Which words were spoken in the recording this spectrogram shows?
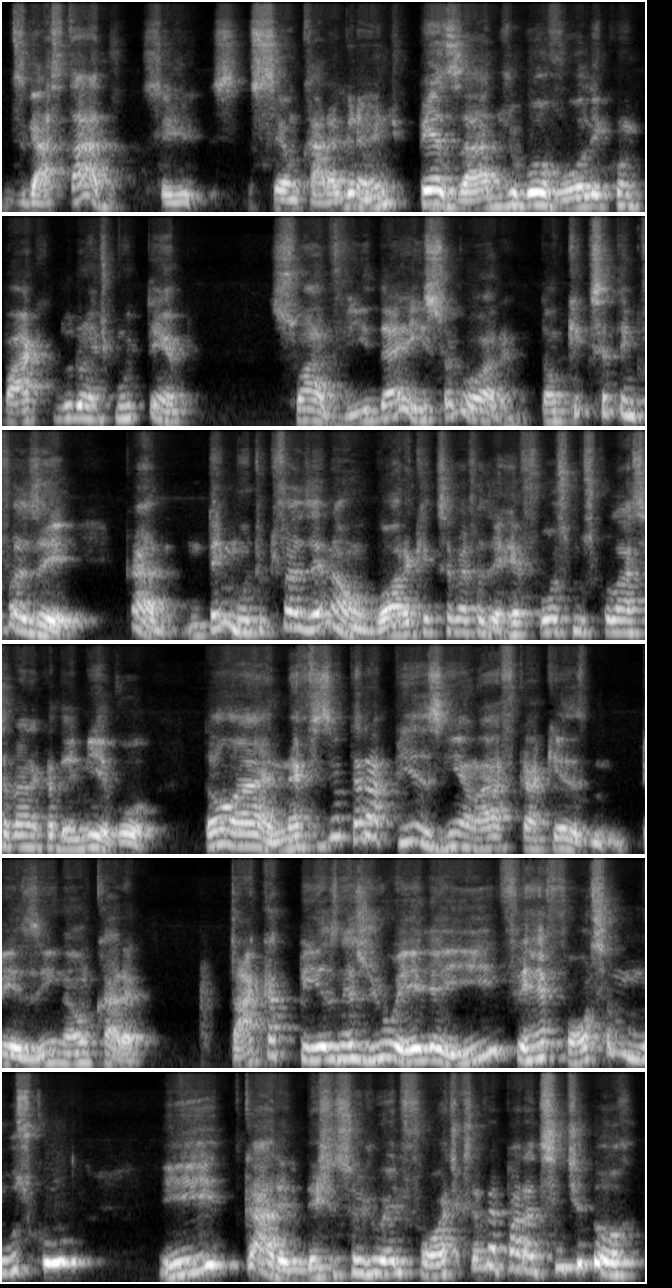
desgastado. Você, você é um cara grande, pesado, jogou vôlei com impacto durante muito tempo. Sua vida é isso agora. Então, o que, que você tem que fazer? Cara, não tem muito o que fazer, não. Agora, o que, que você vai fazer? Reforço muscular, você vai na academia? Vou. Então, ah, não é fisioterapiazinha lá, ficar aquele pezinho, não, cara. Taca peso nesse joelho aí, reforça o músculo e, cara, ele deixa seu joelho forte que você vai parar de sentir dor.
